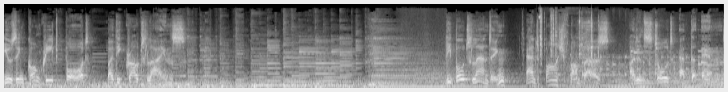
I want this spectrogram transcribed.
using concrete poured by the grout lines. The boat landing and barge bumpers are installed at the end.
